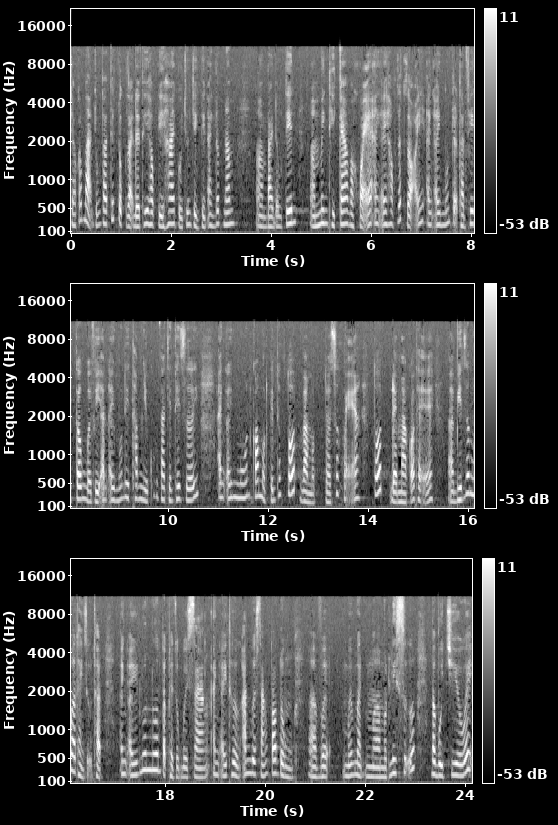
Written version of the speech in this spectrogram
Chào các bạn, chúng ta tiếp tục giải đề thi học kỳ 2 của chương trình tiếng Anh lớp 5. À, bài đầu tiên, à, Minh thì cao và khỏe, anh ấy học rất giỏi, anh ấy muốn trở thành phi công bởi vì anh ấy muốn đi thăm nhiều quốc gia trên thế giới. Anh ấy muốn có một kiến thức tốt và một à, sức khỏe tốt để mà có thể à, biến giấc mơ thành sự thật. Anh ấy luôn luôn tập thể dục buổi sáng, anh ấy thường ăn bữa sáng to đùng à, với mới một, một ly sữa. Và buổi chiều ấy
